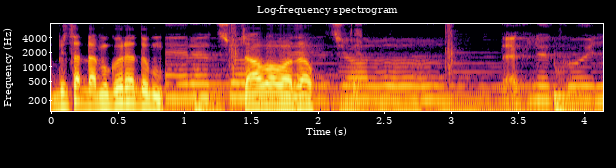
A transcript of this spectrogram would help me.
বিচারটা আমি করে দেবো যাও বাবা যাও। দেখলে কইল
